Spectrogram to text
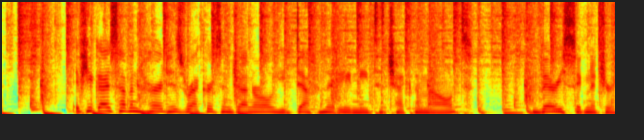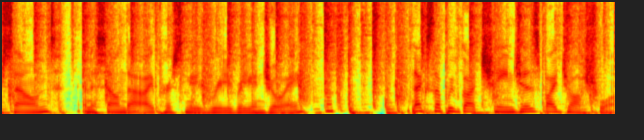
If you guys haven't heard his records in general, you definitely need to check them out. Very signature sound, and a sound that I personally really, really enjoy. Next up, we've got Changes by Joshua.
